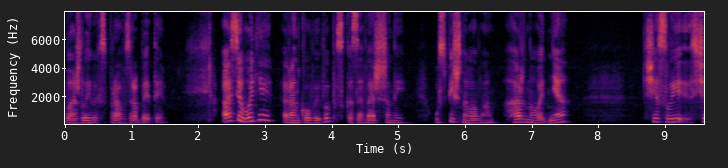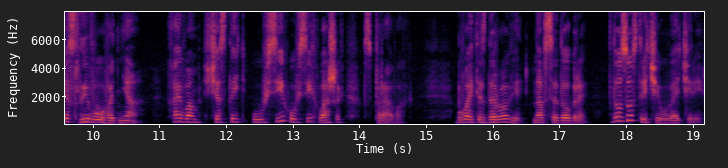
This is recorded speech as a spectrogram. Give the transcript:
важливих справ зробити. А сьогодні ранковий випуск завершений. Успішного вам, гарного дня, щасли- щасливого дня! Хай вам щастить у всіх, у всіх ваших справах. Бувайте здорові, на все добре. До зустрічі увечері!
